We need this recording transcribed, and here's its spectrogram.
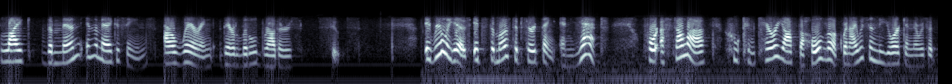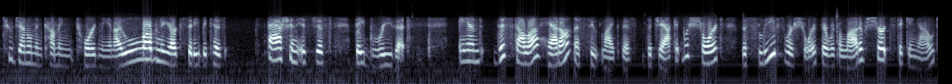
like the men in the magazines are wearing their little brother's suits. It really is. It's the most absurd thing. And yet, for a fella who can carry off the whole look. When I was in New York and there was a two gentlemen coming toward me, and I love New York City because fashion is just they breathe it. And this fella had on a suit like this. The jacket was short, the sleeves were short, there was a lot of shirt sticking out.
